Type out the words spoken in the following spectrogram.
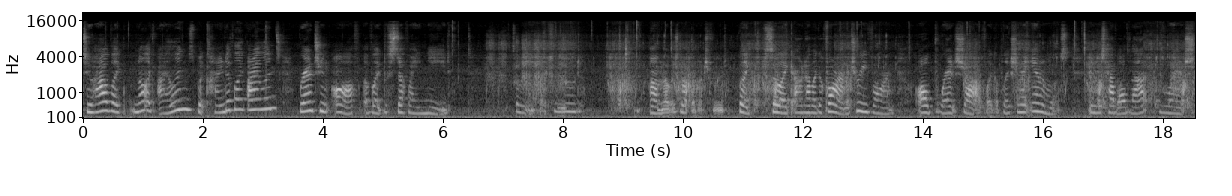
to have like not like islands but kind of like islands branching off of like the stuff I need. So I'm gonna eat my food. Um, that was not that much food. But like so like I would have like a farm, a tree farm, all branched off, like a place for my animals. And just have all that branched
